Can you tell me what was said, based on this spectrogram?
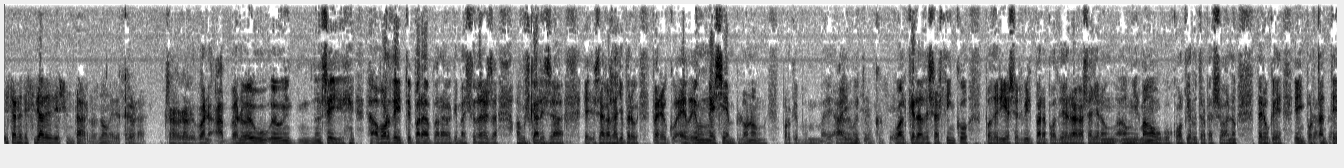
esa necesidade de xuntarnos, non? E de celebrar. Claro. Claro, claro, bueno, a, bueno eu, eu non sei, abordeite para, para que me axudaras a, a buscar esa, esa agasallo, pero, pero é, é un exemplo, non? Porque mm, eh, claro, hai moito, sí. cualquera desas cinco podería servir para poder agasallar a un, a un irmán ou cualquier outra persoa, non? Pero que é importante,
